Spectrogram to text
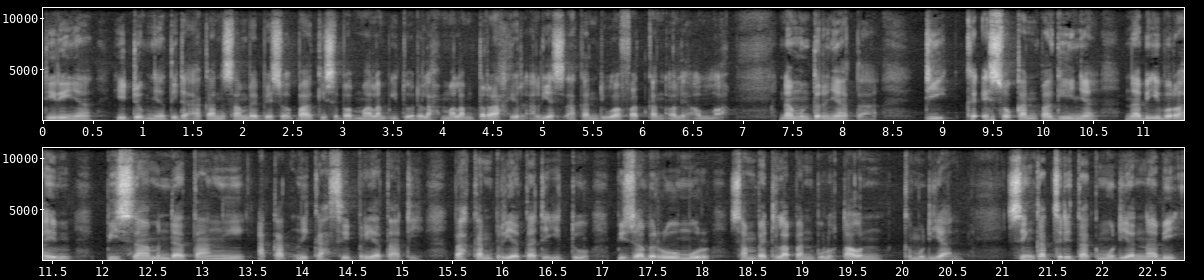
dirinya hidupnya tidak akan sampai besok pagi sebab malam itu adalah malam terakhir alias akan diwafatkan oleh Allah. Namun ternyata di keesokan paginya Nabi Ibrahim bisa mendatangi akad nikah si pria tadi. Bahkan pria tadi itu bisa berumur sampai 80 tahun kemudian. Singkat cerita kemudian Nabi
